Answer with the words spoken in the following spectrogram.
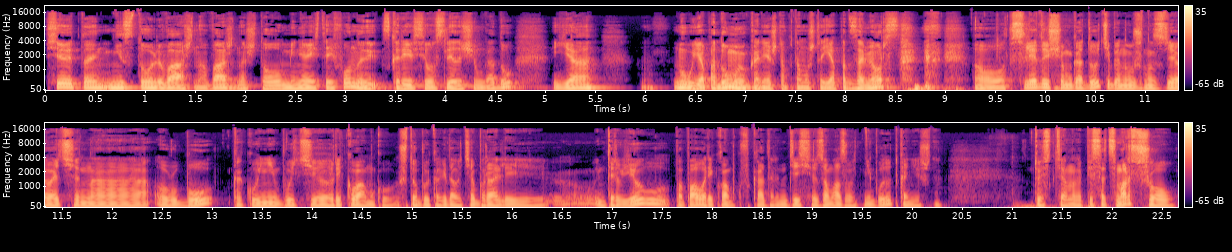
все это не столь важно. Важно, что у меня есть iPhone, и, скорее всего, в следующем году я ну, я подумаю, конечно, потому что я подзамерз. вот. В следующем году тебе нужно сделать на лбу какую-нибудь э, рекламку, чтобы, когда у тебя брали э, интервью, попала рекламка в кадр. Надеюсь, ее замазывать не будут, конечно. То есть там написать смарт-шоу,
